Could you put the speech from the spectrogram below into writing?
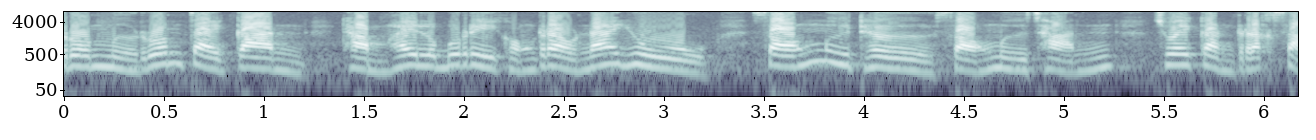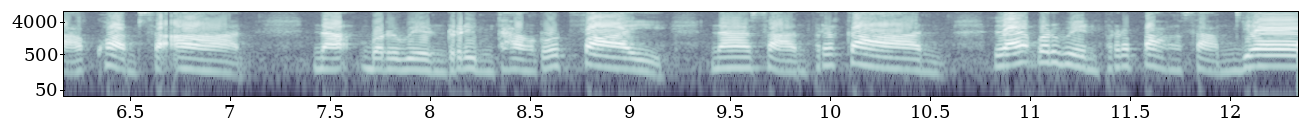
ร่วมมือร่วมใจกันทำให้ลบบุรีของเราน่าอยู่ สองมือเธอสองมือฉัน ช่วยกันรักษาความสะอาด ณบริเวณริมทางรถไฟหน้าสารพระการ และบริเวณพระปรางสามยอ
